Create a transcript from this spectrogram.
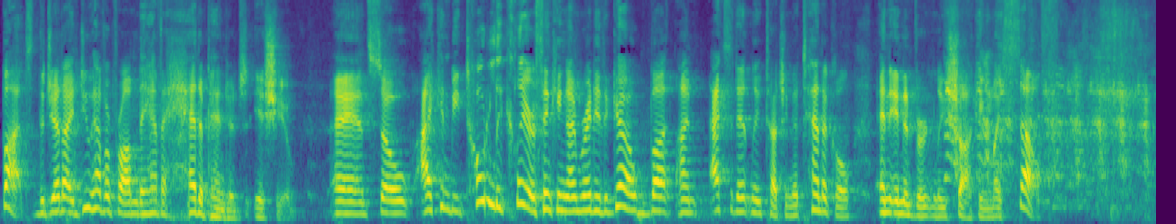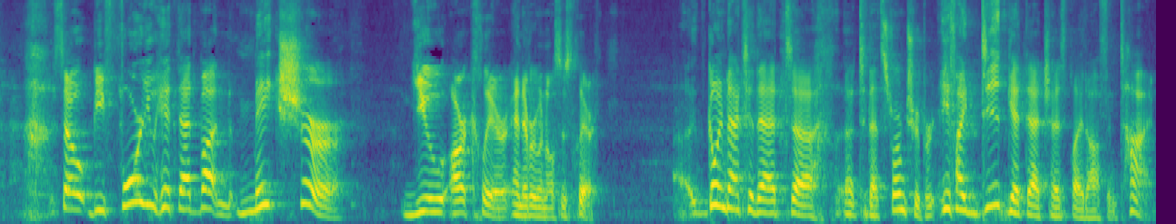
But the Jedi do have a problem. They have a head appendage issue. And so I can be totally clear thinking I'm ready to go, but I'm accidentally touching a tentacle and inadvertently shocking myself. So before you hit that button, make sure you are clear and everyone else is clear. Uh, going back to that, uh, uh, to that stormtrooper, if I did get that chest plate off in time,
